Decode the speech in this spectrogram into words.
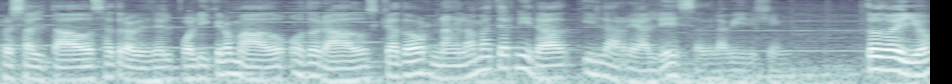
resaltados a través del policromado o dorados que adornan la maternidad y la realeza de la Virgen. Todo ello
